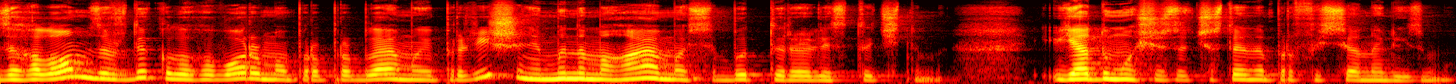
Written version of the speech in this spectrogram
Загалом, завжди, коли говоримо про проблеми і про рішення, ми намагаємося бути реалістичними. Я думаю, що це частина професіоналізму,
